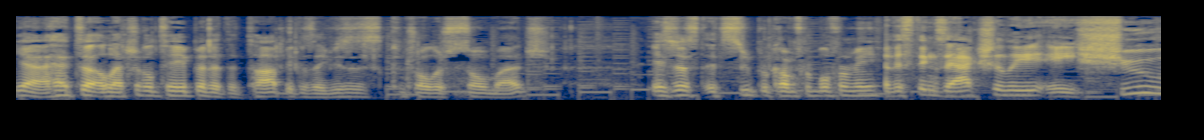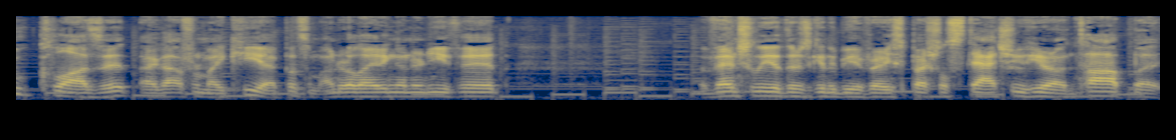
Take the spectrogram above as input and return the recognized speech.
Yeah, I had to electrical tape it at the top because I've used this controller so much. It's just, it's super comfortable for me. This thing's actually a shoe closet I got from Ikea. I put some underlighting underneath it. Eventually, there's going to be a very special statue here on top, but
